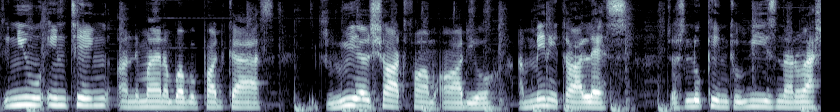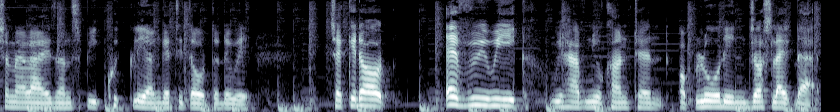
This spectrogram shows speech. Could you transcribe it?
the new inting on the Minor Bubble podcast, it's real short form audio, a minute or less. Just looking to reason and rationalize and speak quickly and get it out of the way. Check it out. Every week we have new content uploading just like that.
